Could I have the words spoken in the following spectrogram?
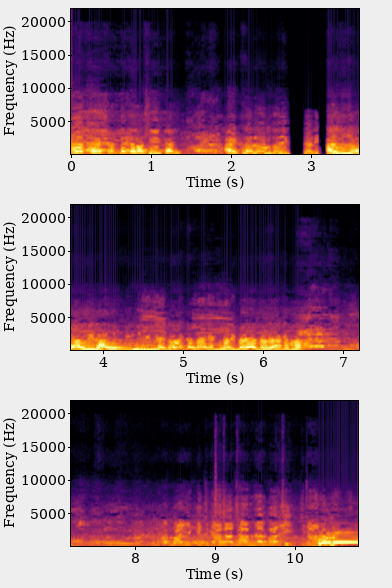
ਉਹ ਟਰੈਕਟਰ ਤੇ ਚਲੋ ਠੀਕ ਹੈ ਜੀ। ਇੱਥੇ ਰੋਕ ਦੋ ਜੀ ਗੱਡੀ ਇੱਥੇ ਅਗਲੀ ਰਾਜਨੀਤੀ ਲੀਗ ਕੇ ਗਾਂ ਚੱਲਾਂਗੇ। ਇੱਕ ਵਾਰੀ ਬਹਿ ਜਾ ਸਾਰੇ ਆ ਕੇ ਭਰਾ। ਭਾਈ ਕਿਚਕਾਰਾ ਸਾਹਮਣੇ ਭਾਈ ਬੋਲੇ!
